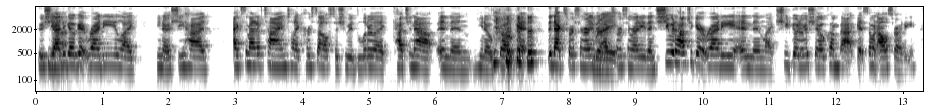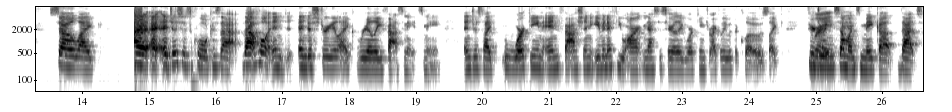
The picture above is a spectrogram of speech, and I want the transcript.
who she had to go get ready. Like you know she had X amount of time to like herself, so she would literally like catch a nap and then you know go get the next person ready, the next person ready. Then she would have to get ready, and then like she'd go to a show, come back, get someone else ready. So like, I, I it just is cool because that that whole in- industry like really fascinates me, and just like working in fashion, even if you aren't necessarily working directly with the clothes, like if you're doing someone's makeup that's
